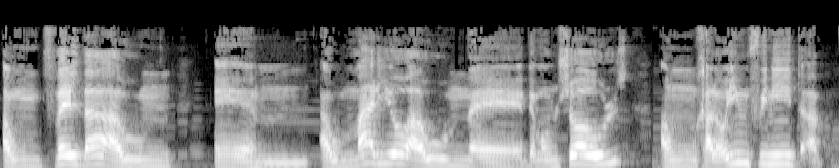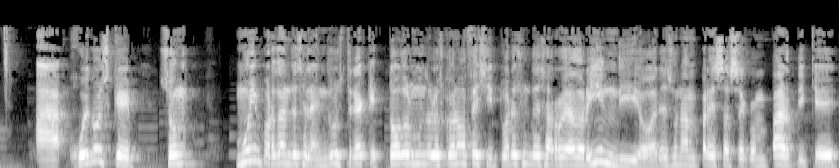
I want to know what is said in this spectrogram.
a un Zelda, a un, em, a un Mario, a un eh, Demon Souls, a un Halo Infinite, a, a juegos que son muy importantes en la industria, que todo el mundo los conoce, si tú eres un desarrollador indie o eres una empresa second party que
